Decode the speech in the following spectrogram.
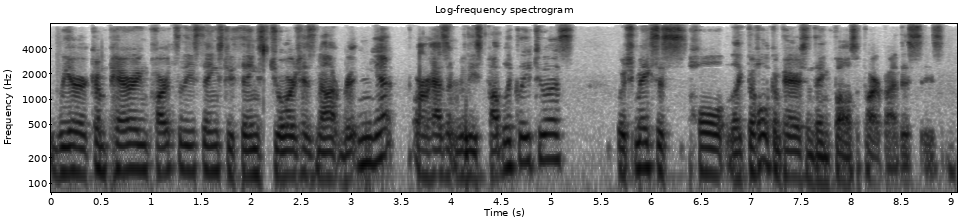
we are comparing parts of these things to things George has not written yet or hasn't released publicly to us, which makes this whole like the whole comparison thing falls apart by this season.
